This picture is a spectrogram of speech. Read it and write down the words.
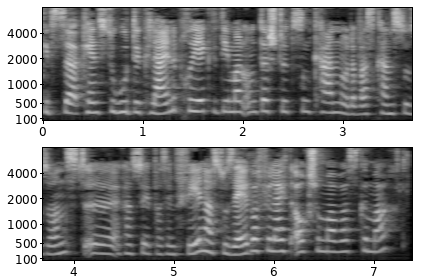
Gibt's da, kennst du gute kleine Projekte, die man unterstützen kann? Oder was kannst du sonst, äh, kannst du etwas empfehlen? Hast du selber vielleicht auch schon mal was gemacht?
